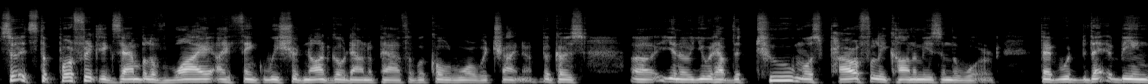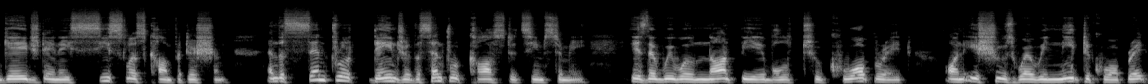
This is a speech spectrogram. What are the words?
So it's the perfect example of why I think we should not go down a path of a Cold War with China, because uh, you know you would have the two most powerful economies in the world that would be engaged in a ceaseless competition. And the central danger, the central cost, it seems to me, is that we will not be able to cooperate on issues where we need to cooperate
